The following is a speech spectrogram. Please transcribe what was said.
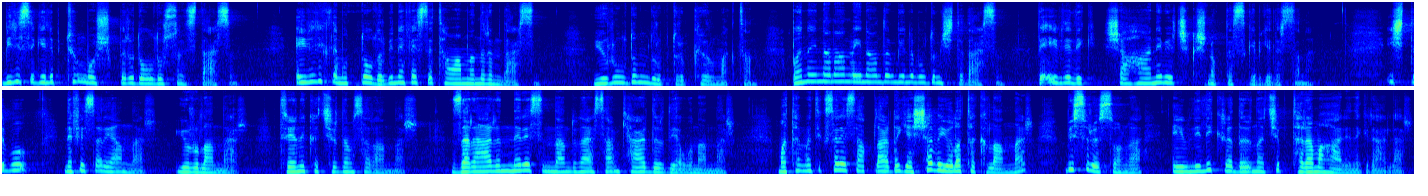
birisi gelip tüm boşlukları doldursun istersin. Evlilikle mutlu olur bir nefesle tamamlanırım dersin. Yoruldum durup durup kırılmaktan. Bana inanan ve inandığım birini buldum işte dersin. Ve evlilik şahane bir çıkış noktası gibi gelir sana. İşte bu nefes arayanlar, yorulanlar, treni kaçırdım saranlar, zararın neresinden dönersem kardır diye avunanlar, matematiksel hesaplarda yaşa ve yola takılanlar bir süre sonra evlilik radarını açıp tarama haline girerler.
